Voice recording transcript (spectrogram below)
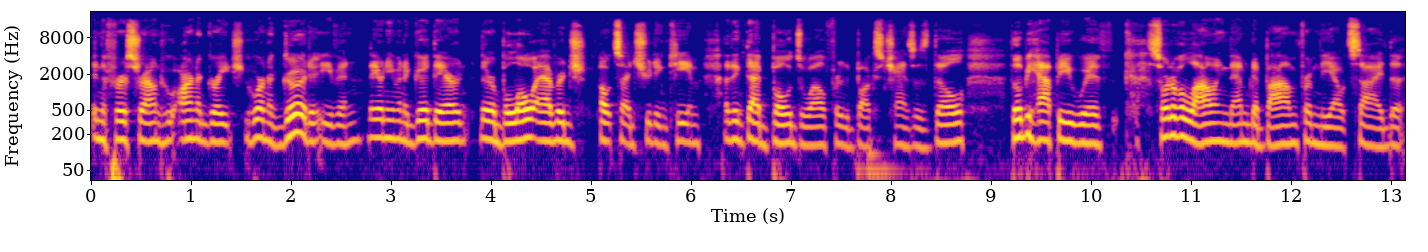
in the first round, who aren't a great, who aren't a good even, they aren't even a good. They're they're a below average outside shooting team. I think that bodes bodes well for the Bucks' chances. They'll they'll be happy with sort of allowing them to bomb from the outside. The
